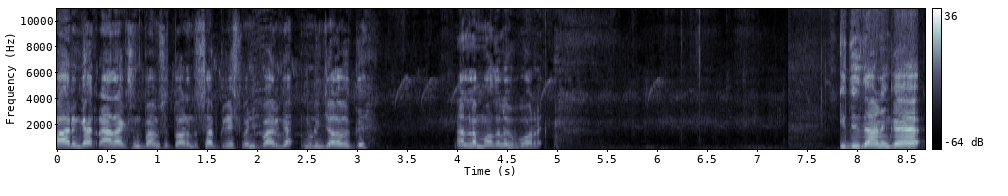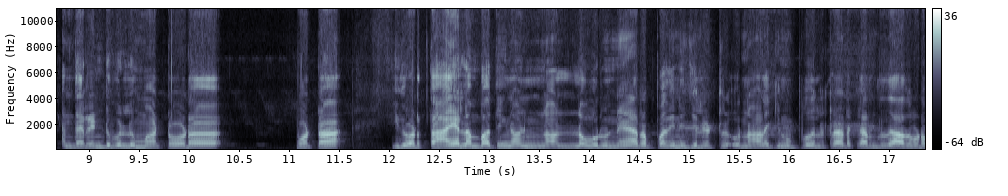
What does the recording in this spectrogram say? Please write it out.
பாருங்கள் ராதாகிருஷ்ணன் பாம்ஸ் தொடர்ந்து சப்ஸ்கிரைஸ் பண்ணி பாருங்கள் முடிஞ்ச அளவுக்கு நல்ல முதலுக்கு போடுறேன். இதுதானுங்க அந்த ரெண்டு பல்லு மாட்டோட போட்டா. இதோட தாயெல்லாம் பார்த்தீங்கன்னா நல்ல ஒரு நேரம் பதினஞ்சு லிட்ரு ஒரு நாளைக்கு முப்பது லிட்டராட்ட கறந்தது. அதோட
